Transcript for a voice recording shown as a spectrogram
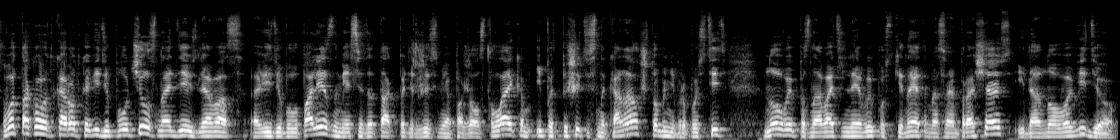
Вот такое вот короткое видео получилось. Надеюсь, для вас видео было полезным. Если это так, поддержите меня, пожалуйста, лайком и подпишитесь на канал, чтобы не пропустить новые познавательные выпуски. На этом я с вами прощаюсь и до нового видео.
